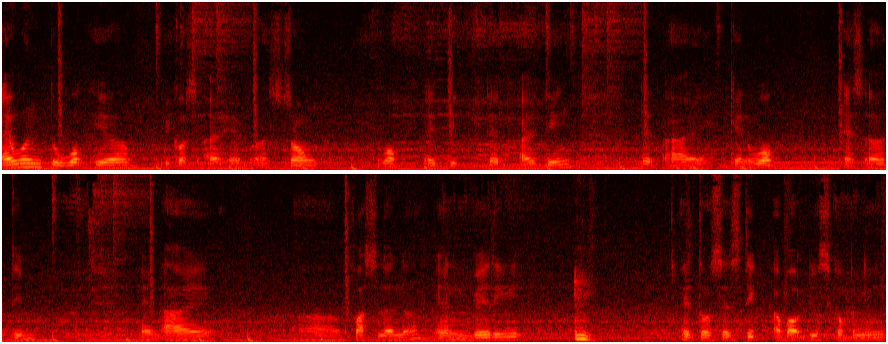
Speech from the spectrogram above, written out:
I want to work here because I have a strong work ethic that I think that I can work as a team and I uh, fast learner and very enthusiastic about this company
